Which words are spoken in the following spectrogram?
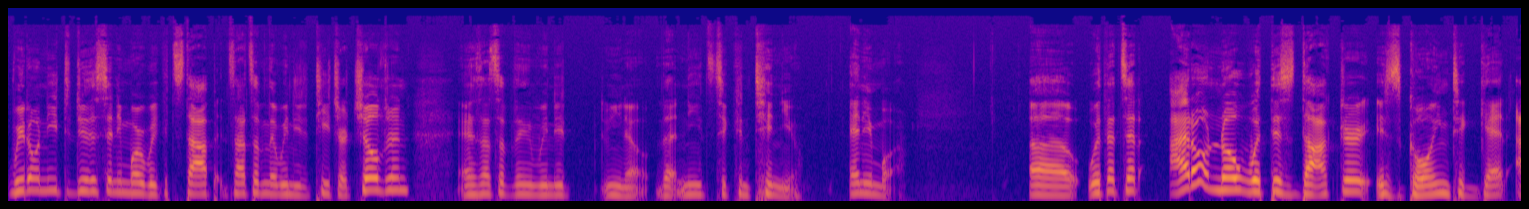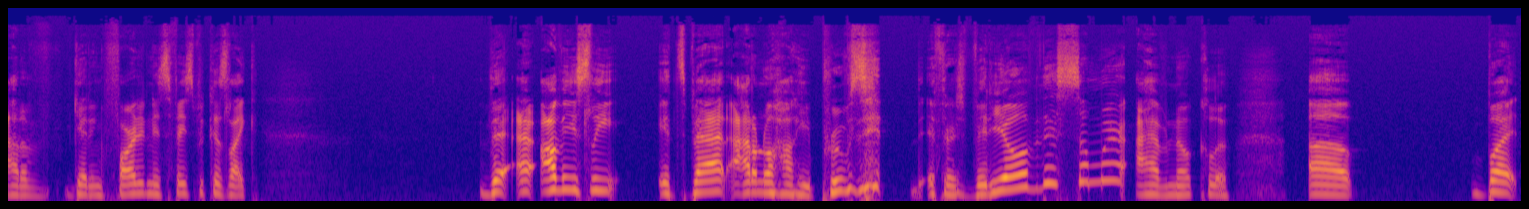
We don't need to do this anymore. We could stop. It's not something that we need to teach our children, and it's not something we need, you know, that needs to continue anymore. Uh, with that said, I don't know what this doctor is going to get out of getting farted in his face because, like, the obviously it's bad. I don't know how he proves it. If there's video of this somewhere, I have no clue. Uh, but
